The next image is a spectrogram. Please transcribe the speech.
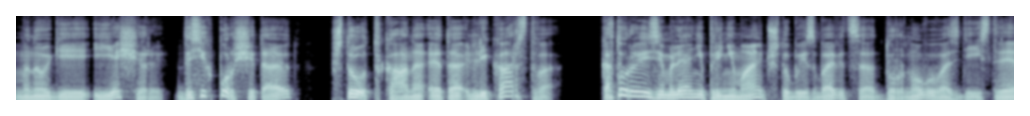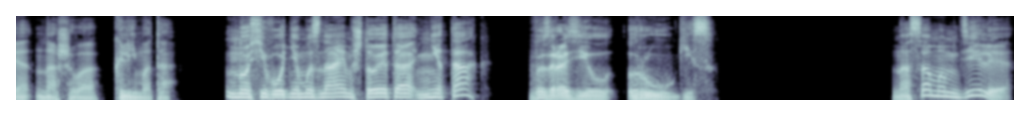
Многие ящеры до сих пор считают, что ткана — это лекарство, которое земляне принимают, чтобы избавиться от дурного воздействия нашего климата. «Но сегодня мы знаем, что это не так», — возразил Ругис. На самом деле,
